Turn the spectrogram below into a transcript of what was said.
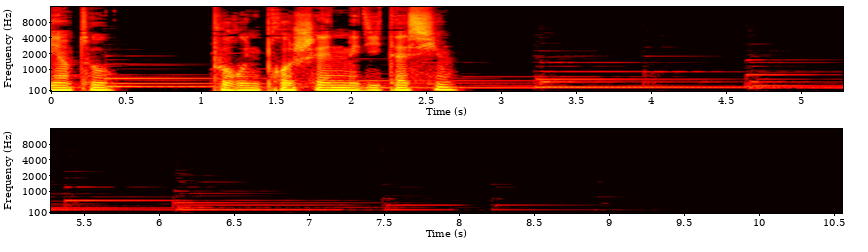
Bientôt pour une prochaine méditation.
